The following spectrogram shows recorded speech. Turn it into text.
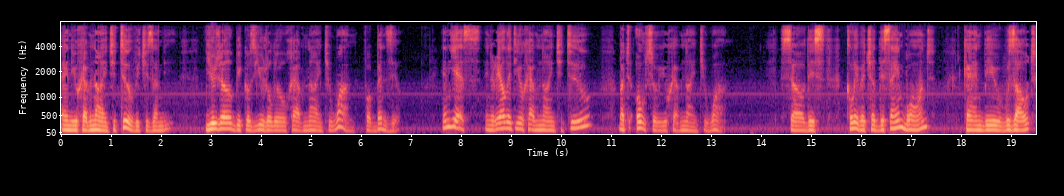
and you have 92, which is unusual because usually you have 91 for benzyl. And yes, in reality you have 92, but also you have 91. So this cleavage at the same bond can be without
